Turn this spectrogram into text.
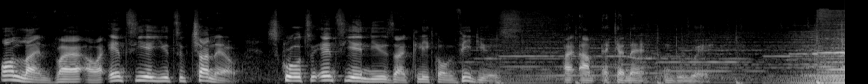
online via our NTA YouTube channel. Scroll to NTA News and click on videos. I am Ekene Ndulwe.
